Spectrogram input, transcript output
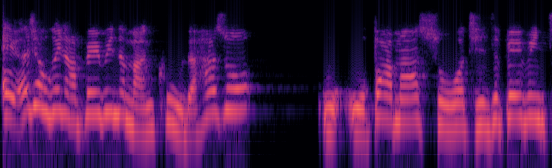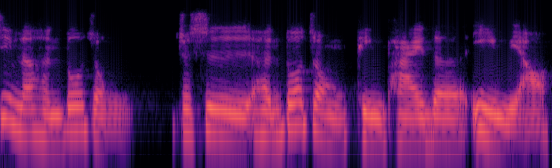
哎、欸，而且我跟你讲，菲律宾的蛮酷的。他说，我我爸妈说，其实菲律宾进了很多种，就是很多种品牌的疫苗，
